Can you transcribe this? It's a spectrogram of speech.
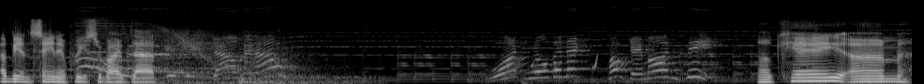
That'd be insane if we survived that. Is it down and out? What will the next Pokemon be? Okay, um Now,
